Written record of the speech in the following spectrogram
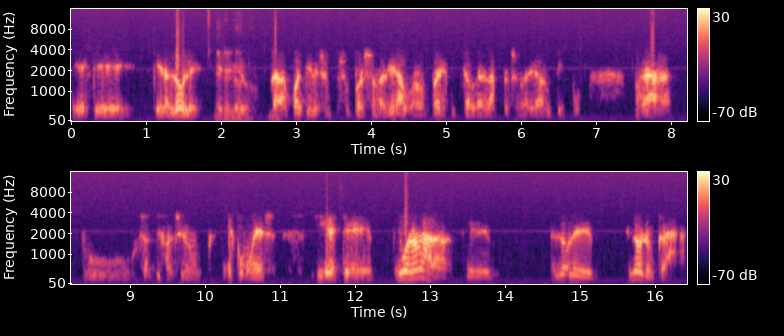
este, que era Lole. qué Era yo. Lole. Cada cual tiene su, su personalidad, bueno, no puedes quitarle la personalidad a un tipo para tu satisfacción, es como es. Y este y bueno, nada, eh, el Lole, el Lole es un crack.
